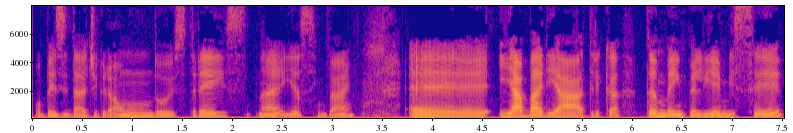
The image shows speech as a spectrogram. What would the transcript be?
obesidade grau 1, 2, 3, né? E assim vai. É, e a bariátrica, também pelo IMC,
